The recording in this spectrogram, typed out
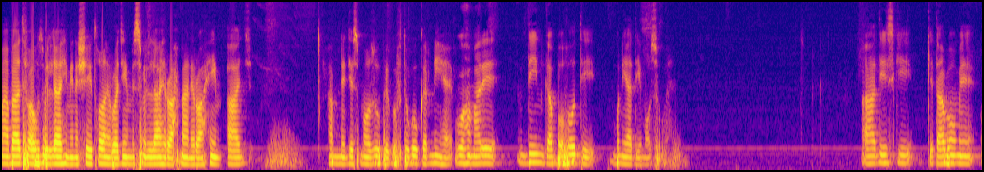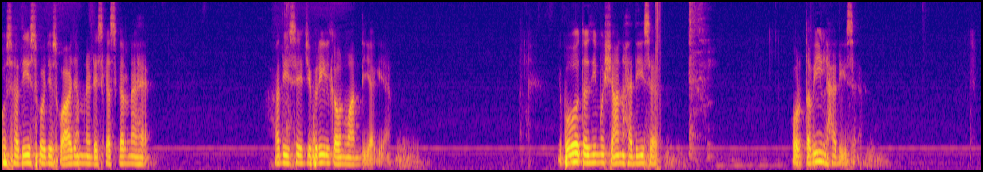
اما بعد فاعوذ باللہ من الشیطان الرجیم بسم اللہ الرحمن الرحیم آج ہم نے جس موضوع پہ گفتگو کرنی ہے، وہ ہمارے دین کا بہت ہی بنیادی موضوع ہے۔ احادیث کی کتابوں میں اس حدیث کو، جس کو آج ہم نے ڈسکس کرنا ہے، حدیث جبریل کا عنوان دیا گیا۔ یہ بہت عظیم و شان حدیث ہے اور طویل حدیث ہے۔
